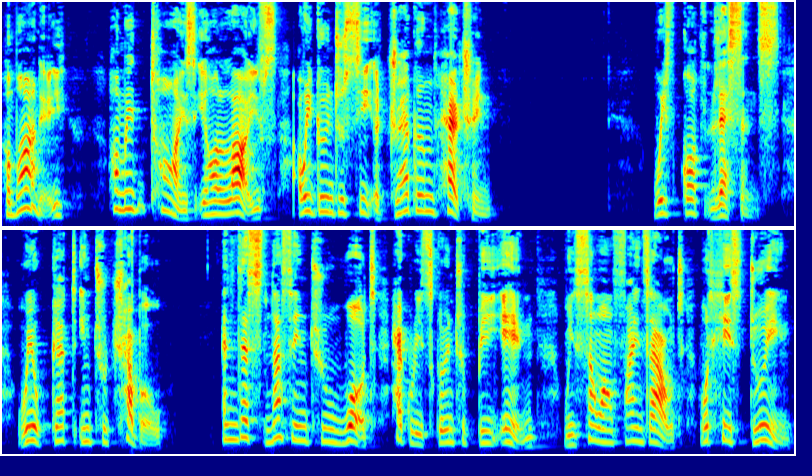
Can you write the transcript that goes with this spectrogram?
Hermione, how many times in our lives are we going to see a dragon hatching? We've got lessons. We'll get into trouble. And there's nothing to what Hagrid's going to be in when someone finds out what he's doing.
